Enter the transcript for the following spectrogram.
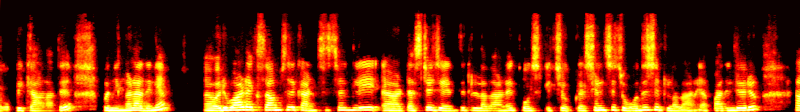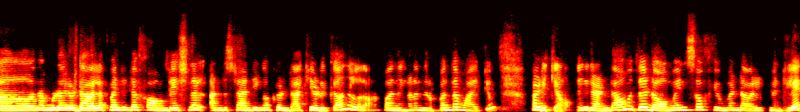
ടോപ്പിക് ആണത്. അപ്പൊ നിങ്ങൾ അതിനെ ഒരുപാട് എക്സാംസിൽ കൺസിസ്റ്റന്റ്ലി ടെസ്റ്റ് ചെയ്തിട്ടുള്ളതാണ് ക്വസ്റ്റ്യൻസ് ചോദിച്ചിട്ടുള്ളതാണ്. അപ്പൊ അതിന്റെ ഒരു നമ്മുടെ ഒരു ഡെവലപ്മെന്റിന്റെ ഫൗണ്ടേഷണൽ അണ്ടർസ്റ്റാൻഡിംഗ് ഒക്കെ ഉണ്ടാക്കിയെടുക്കുക എന്നുള്ളതാണ്. അപ്പൊ നിങ്ങൾ നിർബന്ധമായിട്ടും പഠിക്കണം. ഇനി രണ്ടാമത്തെ ഡൊമൈൻസ് ഓഫ് ഹ്യൂമൻ ഡെവലപ്മെന്റിലെ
